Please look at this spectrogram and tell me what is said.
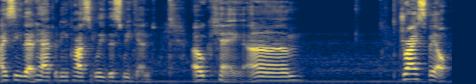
I see that happening possibly this weekend. Okay. Um, dry spell.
